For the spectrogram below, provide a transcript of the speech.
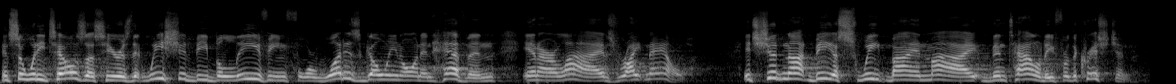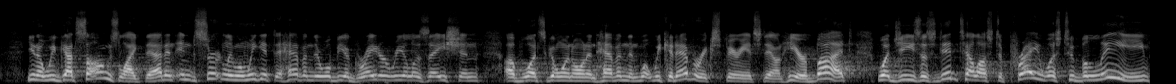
And so, what he tells us here is that we should be believing for what is going on in heaven in our lives right now. It should not be a sweet by and by mentality for the Christian. You know, we've got songs like that, and, and, certainly when we get to heaven, there will be a greater realization of what's going on in heaven than what we could ever experience down here. But what Jesus did tell us to pray was to believe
